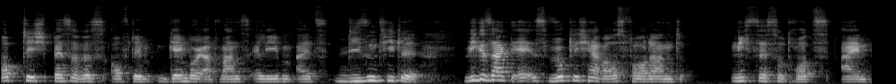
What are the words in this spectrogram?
optisch Besseres auf dem Game Boy Advance erleben als diesen Titel. Wie gesagt, er ist wirklich herausfordernd. Nichtsdestotrotz ein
